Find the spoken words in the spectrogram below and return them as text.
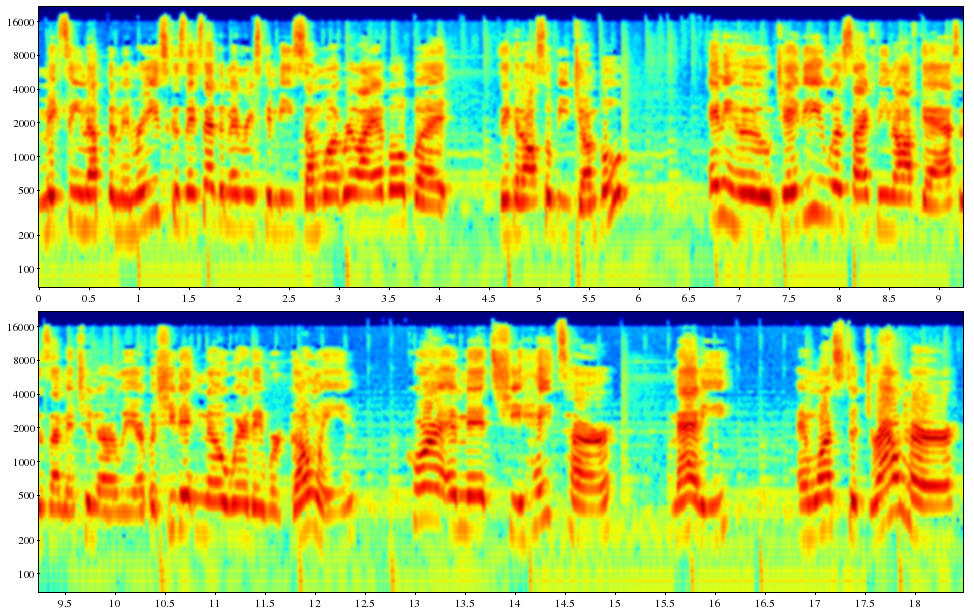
mixing up the memories because they said the memories can be somewhat reliable, but they can also be jumbled. Anywho, JD was siphoning off gas, as I mentioned earlier, but she didn't know where they were going. Cora admits she hates her, Maddie, and wants to drown her,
